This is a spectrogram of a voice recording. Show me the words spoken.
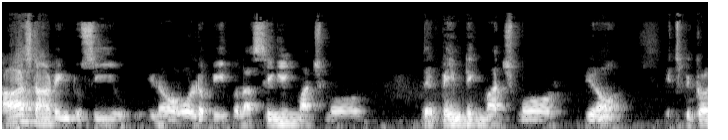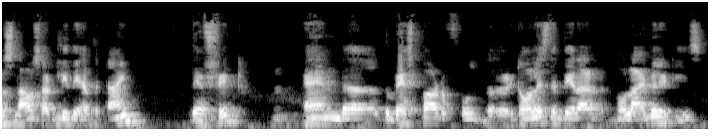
are starting to see you know older people are singing much more. they're painting much more. You know, it's because now suddenly they have the time, they're fit, and uh, the best part of it all is that there are no liabilities,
